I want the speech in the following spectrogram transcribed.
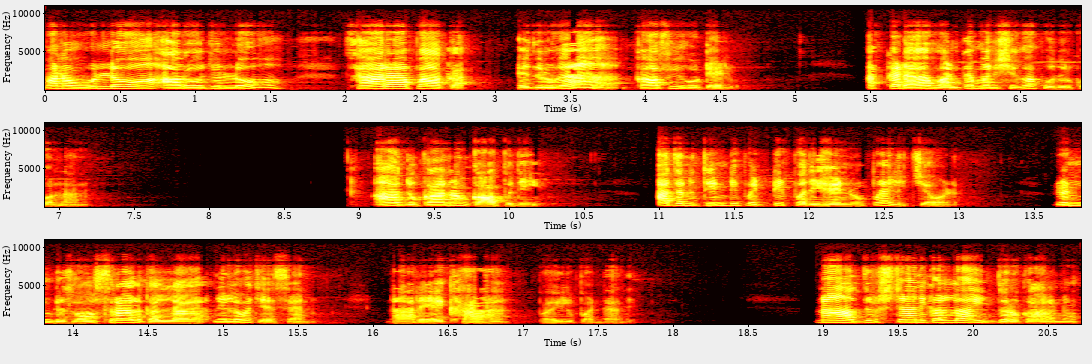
మన ఊళ్ళో ఆ రోజుల్లో సారాపాక ఎదురుగా కాఫీ హోటల్. అక్కడ వంట మనిషిగా కుదురుకున్నాను. ఆ దుకాణం కాపుది. అతను తిండి పెట్టి పదిహేను రూపాయలు ఇచ్చేవాడు. రెండు సంవత్సరాల కల్లా నిల్వ చేశాను. నా రేఖ బయలుపడ్డాది నా అదృష్టానికల్లా ఇద్దరు కారణం.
